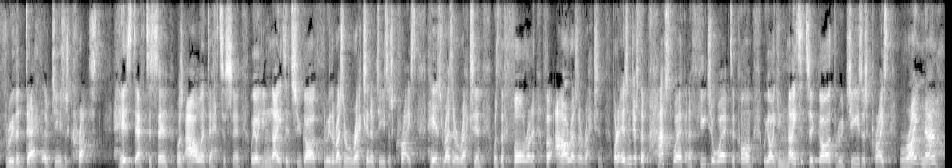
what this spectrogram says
through the death of Jesus Christ. His death to sin was our death to sin. We are united to God through the resurrection of Jesus Christ. His resurrection was the forerunner for our resurrection. But it isn't just a past work and a future work to come. We are united to God through Jesus Christ right now.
